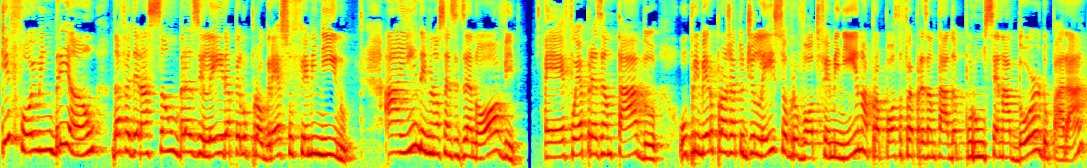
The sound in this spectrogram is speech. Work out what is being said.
que foi o embrião da Federação Brasileira pelo Progresso Feminino. Ainda em 1919, é, foi apresentado o primeiro projeto de lei sobre o voto feminino. A proposta foi apresentada por um senador do Pará,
